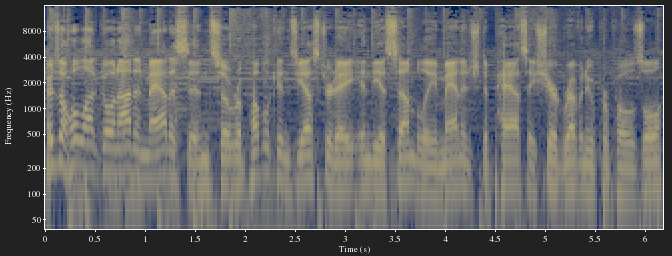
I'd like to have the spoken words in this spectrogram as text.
There's a whole lot going on in Madison. So, Republicans yesterday in the Assembly managed to pass a shared revenue proposal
